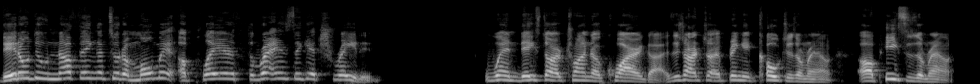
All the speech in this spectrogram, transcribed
They don't do nothing until the moment a player threatens to get traded. When they start trying to acquire guys, they start trying bringing coaches around, uh, pieces around,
